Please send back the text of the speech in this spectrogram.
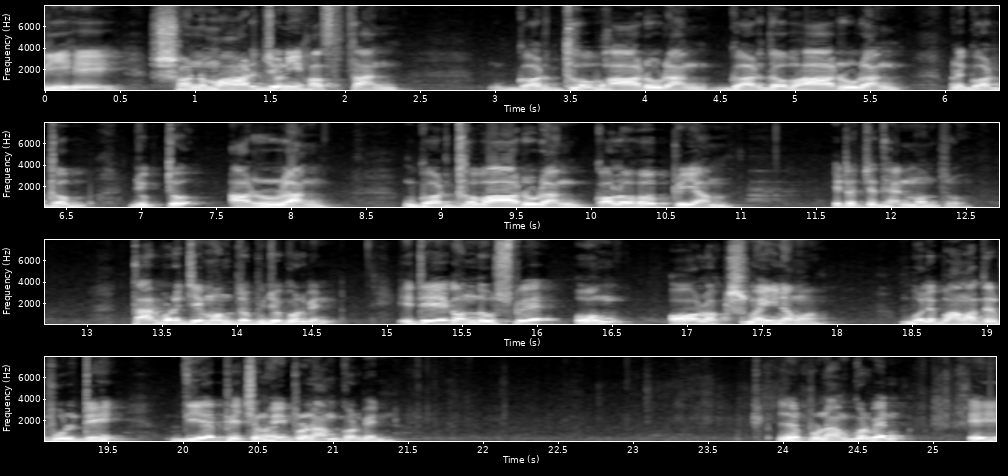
গৃহে সন্মার্জনী হস্তাং গর্ধভারুরাং গর্ধভারুরাং মানে গর্ধযুক্ত আরুরাং, গর্ধভারুরাং, কলহ প্রিয়াম। এটা হচ্ছে ধ্যান মন্ত্র। তারপরে যে মন্ত্র পুজো করবেন, এতে গন্ধ উষ্পে ওং অলক্ষ্মী নম বলে বাম হাতের ফুলটি দিয়ে পেছন হয়েই প্রণাম করবেন। প্রণাম করবেন, এই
